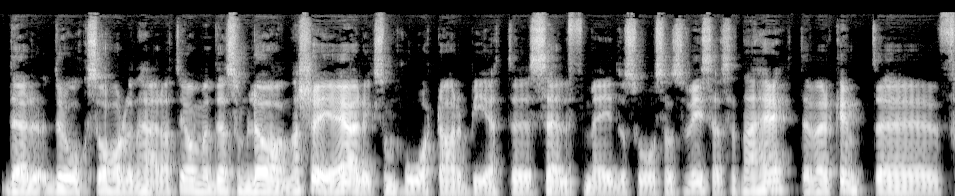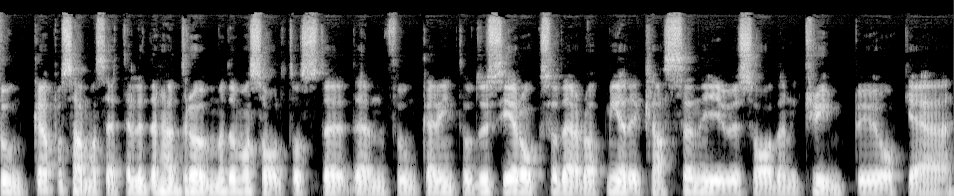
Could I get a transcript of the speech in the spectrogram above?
Där du också har den här att ja, men det som lönar sig är liksom hårt arbete, self-made och så. Och sen så visar det sig att nej, det verkar inte funka på samma sätt. Eller den här drömmen de har sålt oss, den funkar inte. Och du ser också där då att medelklassen i USA den krymper och är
